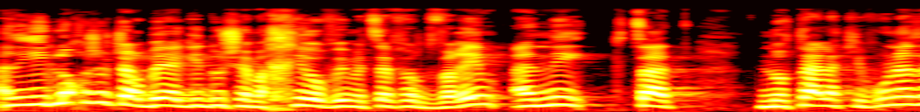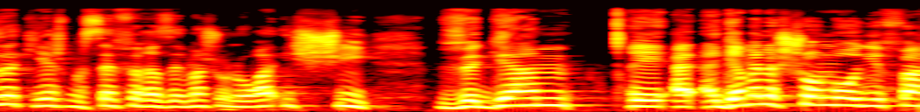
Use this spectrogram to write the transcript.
אני לא חושבת שהרבה יגידו שהם הכי אוהבים את ספר דברים. אני קצת... נוטה לכיוון הזה, כי יש בספר הזה משהו נורא אישי, וגם אה, גם הלשון מאוד יפה,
